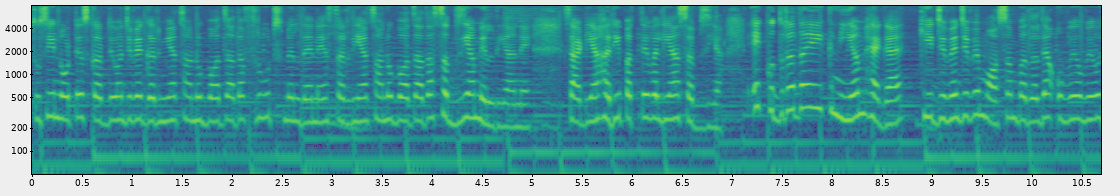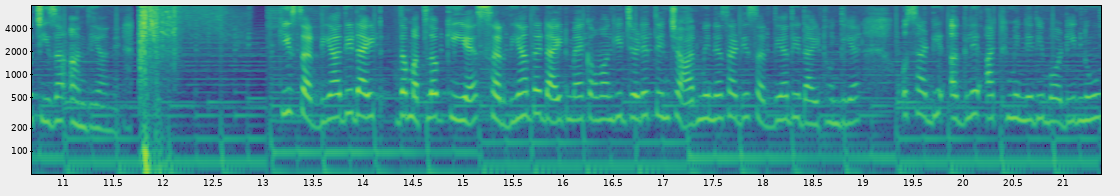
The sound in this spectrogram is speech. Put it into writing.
ਤੁਸੀਂ ਨੋਟਿਸ ਕਰਦੇ ਹੋ ਜਿਵੇਂ ਗਰਮੀਆਂ 'ਚ ਸਾਨੂੰ ਬਹੁਤ ਜ਼ਿਆਦਾ ਫਰੂਟਸ ਮਿਲਦੇ ਨੇ, ਸਰਦੀਆਂ 'ਚ ਸਾਨੂੰ ਬਹੁਤ ਜ਼ਿਆਦਾ ਸਬਜ਼ੀਆਂ ਮਿਲਦੀਆਂ ਨੇ, ਸਾਡੀਆਂ ਹਰੀ ਪੱਤੇ ਵਾਲੀਆਂ ਸਬਜ਼ੀਆਂ। ਇਹ ਕੁਦਰਤ ਦਾ ਇੱਕ ਨਿਯਮ ਹੈਗਾ ਕਿ ਜਿਵੇਂ ਜਿਵੇਂ ਮੌਸਮ ਬਦਲਦਾ ਉਵੇਂ ਉਵੇਂ ਉਹ ਚੀਜ਼ਾਂ ਆਉਂਦੀਆਂ ਨੇ। ਕਿ ਸਰਦੀਆਂ ਦੀ ਡਾਈਟ ਦਾ ਮਤਲਬ ਕੀ ਹੈ? ਸਰਦੀਆਂ ਦਾ ਡਾਈਟ ਮੈਂ ਕਹਾਂਗੀ ਜਿਹੜੇ 3-4 ਮਹੀਨੇ ਸਾਡੀ ਸਰਦੀਆਂ ਦੀ ਡਾਈਟ ਹੁੰਦੀ ਹੈ, ਉਹ ਸਾਡੀ ਅਗਲੇ 8 ਮਹੀਨੇ ਦੀ ਬਾਡੀ ਨੂੰ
